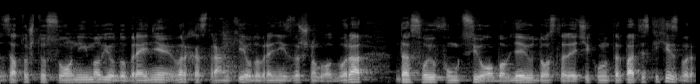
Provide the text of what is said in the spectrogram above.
zato što su oni imali odobrenje vrha stranke i odobrenje izvršnog odbora da svoju funkciju obavljaju do sledećih unutarpartijskih izbora.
